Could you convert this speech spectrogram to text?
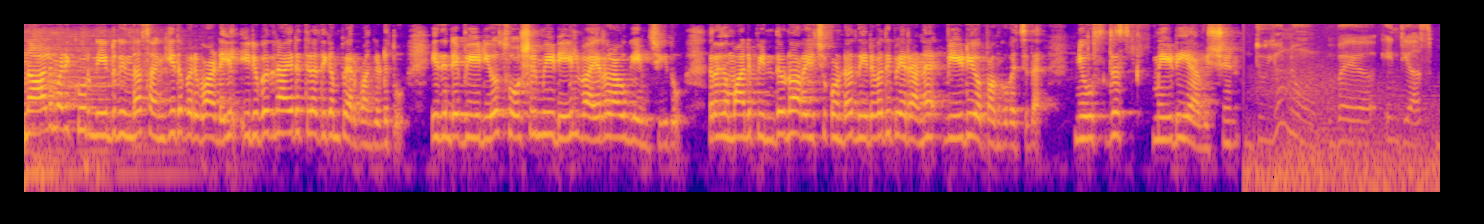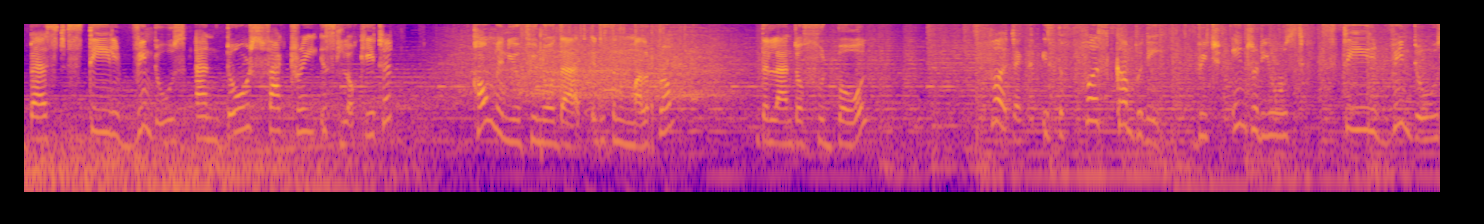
നാല് മണിക്കൂർ നീണ്ടുനിന്ന സംഗീത പരിപാടിയിൽ ഇരുപതിനായിരത്തിലധികം പേർ പങ്കെടുത്തു. ഇതിന്റെ വീഡിയോ സോഷ്യൽ മീഡിയയിൽ വൈറലാവുകയും ചെയ്തു. റഹ്മാന് പിന്തുണ അറിയിച്ചുകൊണ്ട് നിരവധി പേരാണ് വീഡിയോ പങ്കുവച്ചത്. News desk media vision. Do you know where India's best steel windows and doors factory is located how many of you know that it is in Malappuram the land of football Vertec is the first company which introduced steel windows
